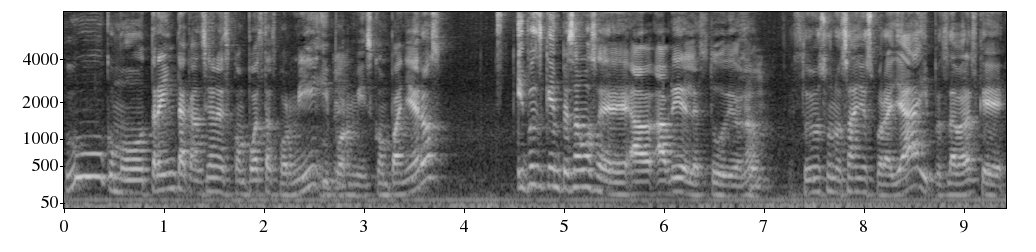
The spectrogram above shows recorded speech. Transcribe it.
uh, como 30 canciones compuestas por mí okay. y por mis compañeros. Y pues que empezamos eh, a abrir el estudio, ¿no? Sí. Estuvimos unos años por allá y pues la verdad es que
